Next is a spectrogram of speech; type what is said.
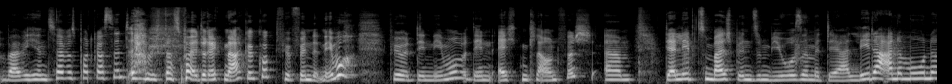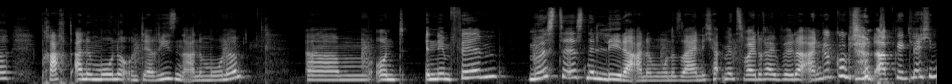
weil wir hier ein Service-Podcast sind, habe ich das mal direkt nachgeguckt für Findet Nemo, für den Nemo, den echten Clownfisch. Ähm, der lebt zum Beispiel in Symbiose mit der Lederanemone, Prachtanemone und der Riesenanemone. Ähm, und in dem Film müsste es eine Lederanemone sein. Ich habe mir zwei, drei Bilder angeguckt und abgeglichen.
